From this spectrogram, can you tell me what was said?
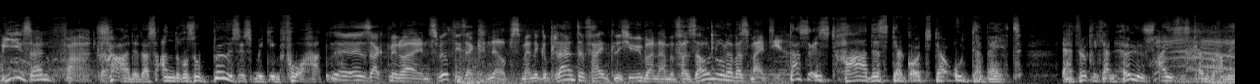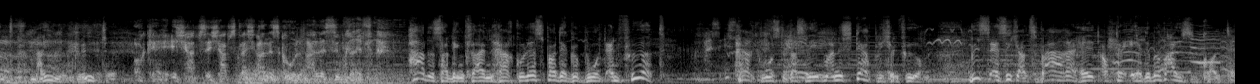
wie sein Vater. Schade, dass andere so Böses mit ihm vorhatten. Äh, sagt mir nur eins, wird dieser Knirps meine geplante feindliche Übernahme versauen oder was meint ihr? Das ist Hades, der Gott der Unterwelt. Er hat wirklich ein höllisch heißes Temperament. Meine Güte. Okay, ich hab's, ich hab's gleich. Alles cool, alles im Griff. Hades hat den kleinen Herkules bei der Geburt entführt. Herk musste das Leben eines Sterblichen führen, bis er sich als wahrer Held auf der Erde beweisen konnte.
